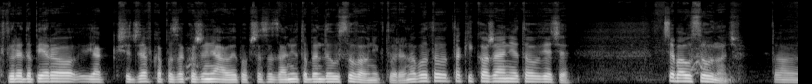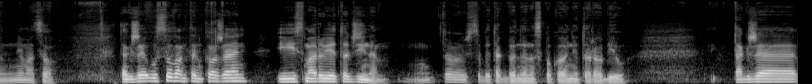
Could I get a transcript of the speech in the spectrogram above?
które dopiero jak się drzewka pozakorzeniały po przesadzaniu, to będę usuwał niektóre. No bo to takie korzenie, to wiecie, trzeba usunąć. To nie ma co. Także usuwam ten korzeń i smaruję to ginem. To już sobie tak będę na spokojnie to robił. Także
